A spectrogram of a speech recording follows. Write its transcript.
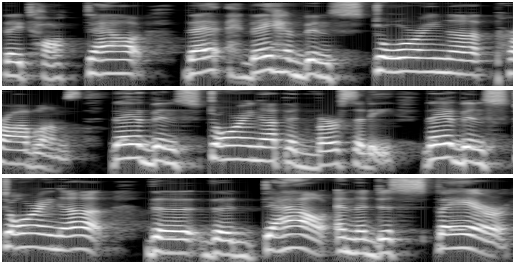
They talk doubt. They, they have been storing up problems. They have been storing up adversity. They have been storing up the, the doubt and the despair.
